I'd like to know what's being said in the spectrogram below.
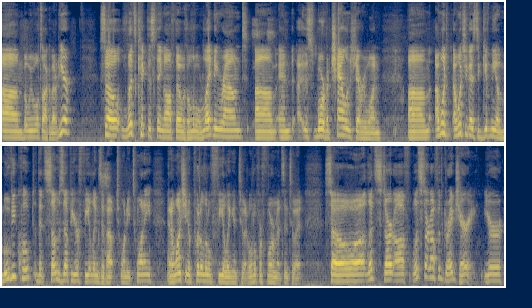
Um, but we will talk about it here. So let's kick this thing off though with a little lightning round, um, and this is more of a challenge to everyone. Um, I want I want you guys to give me a movie quote that sums up your feelings about 2020, and I want you to put a little feeling into it, a little performance into it. So uh, let's start off. Let's start off with Greg Cherry. Your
